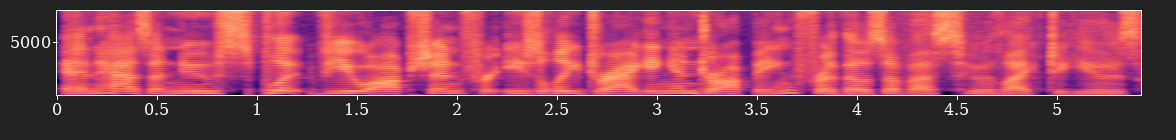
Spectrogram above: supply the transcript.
and has a new split view option for easily dragging and dropping for those of us who like to use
